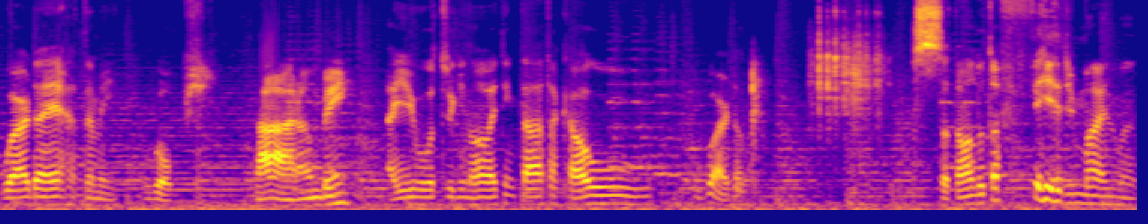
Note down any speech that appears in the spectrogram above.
O guarda erra também o golpe. Caramba, hein? Aí o outro Gnol vai tentar atacar o, o guarda. lá. Nossa, tá uma luta feia demais, mano.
